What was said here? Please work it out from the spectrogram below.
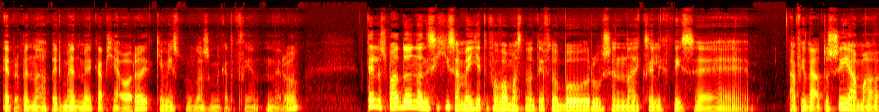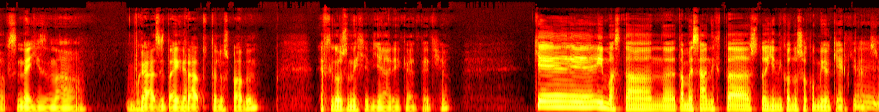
Έπρεπε να περιμένουμε κάποια ώρα και εμείς του δώσαμε κατευθείαν νερό. Τέλος πάντων, ανησυχήσαμε γιατί φοβόμασταν ότι αυτό μπορούσε να εξελιχθεί σε αφυδάτωση, άμα συνέχιζε να βγάζει τα υγρά του τέλος πάντων. Ευτυχώς δεν είχε διάρρεια ή κάτι τέτοιο. Και ήμασταν ε, τα μεσάνυχτα στο Γενικό Νοσοκομείο Κέρκυρας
